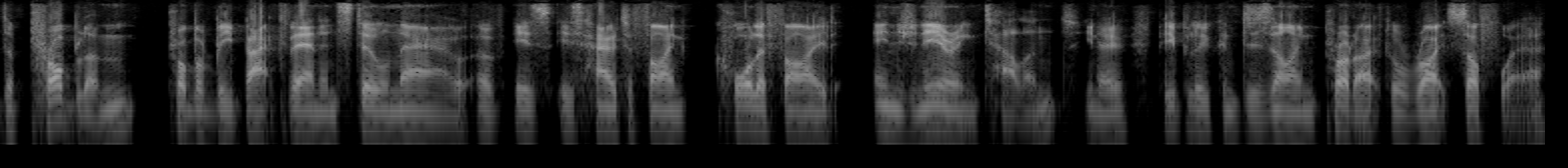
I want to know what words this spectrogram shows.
The problem probably back then and still now of is is how to find qualified engineering talent you know people who can design product or write software.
